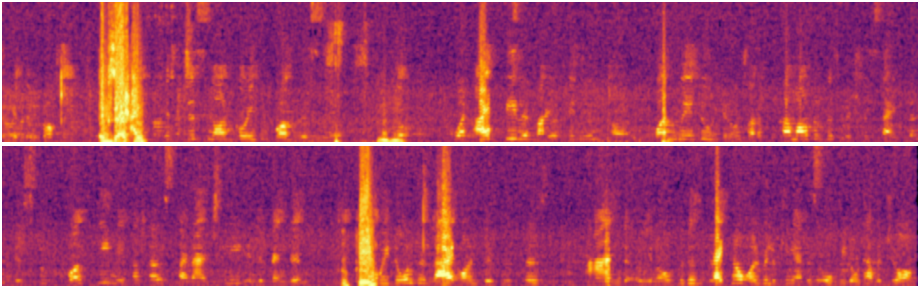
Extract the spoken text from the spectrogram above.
to give them profit. Exactly. And it's just not going to work this way. Mhm. So what I feel, in my opinion, uh, one way to you know sort of come out of this vicious cycle is to firstly make ourselves financially independent. Okay. So we don't rely on businesses, and you know because right now all we're looking at is oh we don't have a job,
